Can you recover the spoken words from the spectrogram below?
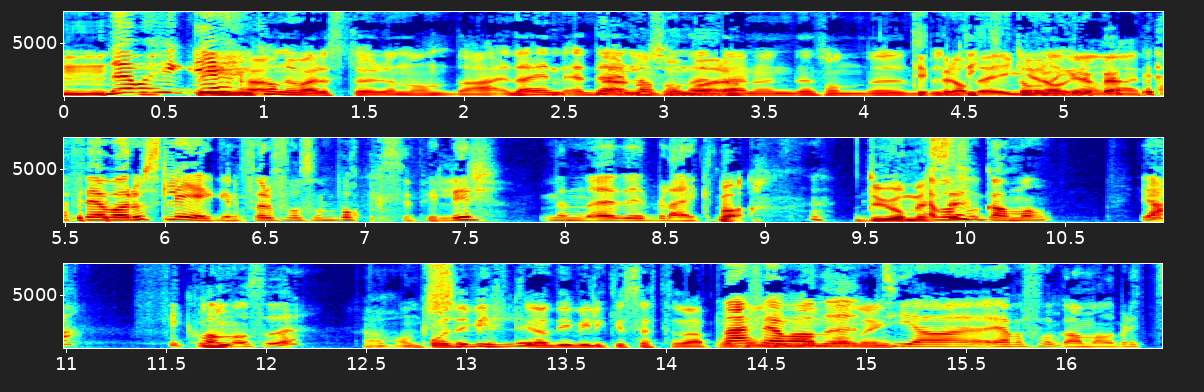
Mm. Det var hyggelig. Ingen kan jo være større enn man det er. Det er, det er, Det er noe sånn, sånn der, det er en, sånn eh, Tipper at det er dikt om Inger der. For jeg var hos legen for å få sånn voksepiller, men eh, det ble ikke Hva? noe. Du og Jeg var for gammel. Ja. Fikk han også det? Ja, han Og de ville, ja, de ville ikke sette deg på Nei, for jeg var, tida, jeg var for gammel blitt.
